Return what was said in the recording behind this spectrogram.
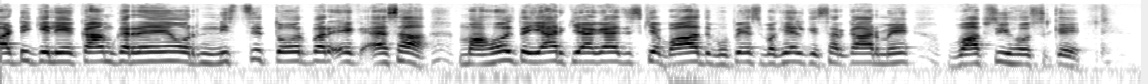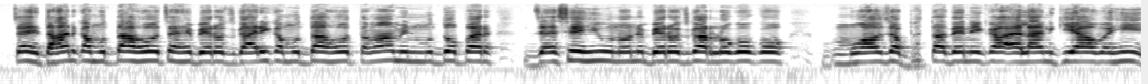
पार्टी के लिए काम कर रहे हैं और निश्चित तौर पर एक ऐसा माहौल तैयार किया गया जिसके बाद भूपेश बघेल की सरकार में वापसी हो सके। चाहे धान का मुद्दा हो, चाहे बेरोजगारी का मुद्दा हो, तमाम इन मुद्दों पर जैसे ही उन्होंने बेरोजगार लोगों को मुआवजा भत्ता देने का ऐलान किया, वहीं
